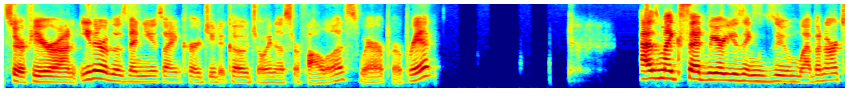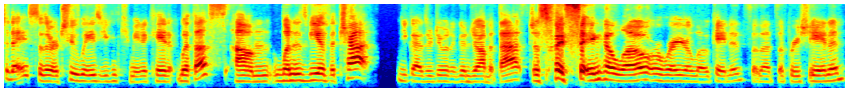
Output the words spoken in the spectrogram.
So if you're on either of those venues, I encourage you to go join us or follow us where appropriate. As Mike said, we are using Zoom webinar today. So there are two ways you can communicate with us. Um, one is via the chat. You guys are doing a good job at that just by saying hello or where you're located. So that's appreciated.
